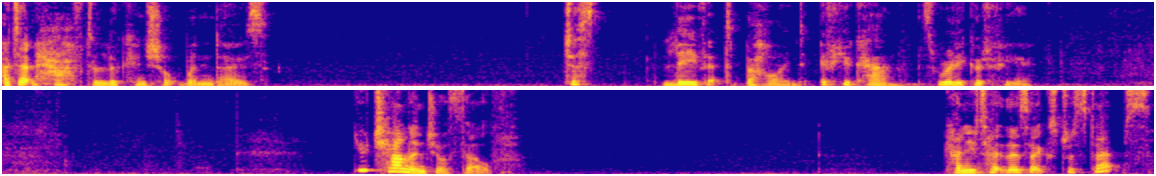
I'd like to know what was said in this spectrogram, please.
I don't have to look in shop windows. Just leave it behind if you can. It's really good for you. You challenge yourself. Can you take those extra steps?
